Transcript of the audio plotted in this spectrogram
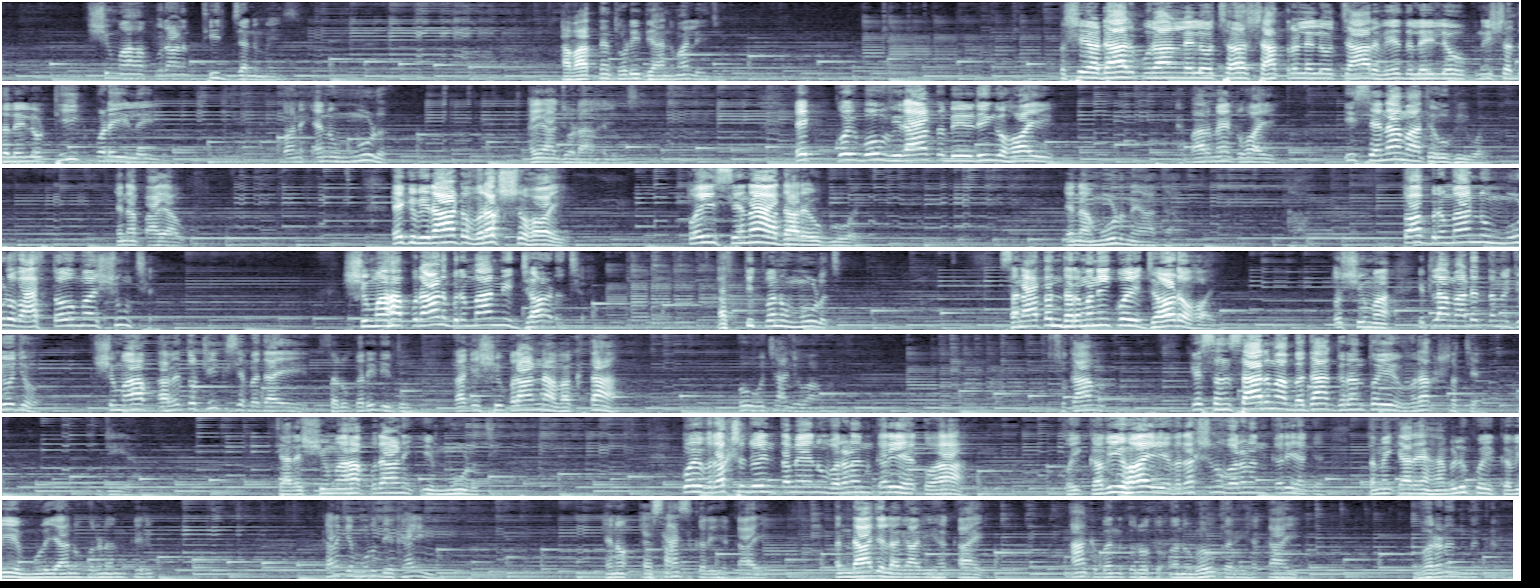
શિવ મહાપુરાણથી જ જન્મે છે. આ વાતને થોડી ધ્યાનમાં લેજો. પછી અઢાર પુરાણ લઈ લો, છ શાસ્ત્ર લઈ લો, ચાર વેદ લઈ લો, ઉપનિષદ લઈ લો, ઠીક પડે એ લઈ લો. પણ એનું મૂળ અહીંયા જોડાયેલું છે. એક કોઈ બહુ વિરાટ બિલ્ડિંગ હોય એપાર્ટમેન્ટ હોય એ સેના માથે ઊભી હોય, એના પાયા ઉપર. એક વિરાટ વૃક્ષ હોય, તો એ સેના આધારે ઊભું હોય. એના મૂળને આધારે. તો આ બ્રહ્માંડનું મૂળ વાસ્તવમાં શું છે? શિવ મહાપુરાણ બ્રહ્માંડની જડ છે? અસ્તિત્વનું મૂળ છે. સનાતન ધર્મની કોઈ જડ હોય તો શિવમાં એટલા માટે તમે જોજો. શિવમાં હવે તો ઠીક છે બધાએ શરૂ કરી દીધું. બાકી શિવપ્રાણના વખતા બહુ ઓછા જોવા મળે. શું કામ? કે સંસારમાં બધા ગ્રંથો એ વૃક્ષ છે. ત્યારે શિવ મહાપુરાણ એ મૂળ છે. કોઈ વૃક્ષ જોઈને તમે એનું વર્ણન કરી શકો, હા. કોઈ કવિ હોય એ વૃક્ષનું વર્ણન કરી શકે. તમે ક્યારે સાંભળ્યું કોઈ કવિએ મૂળિયાનું વર્ણન કર્યું? કારણ કે મૂળ દેખાય નહીં. એનો અહેસાસ કરી શકાય અંદાજ લગાવી શકાય આંખ બંધ કરો તો અનુભવ કરી શકાય વર્ણન ન કરી.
